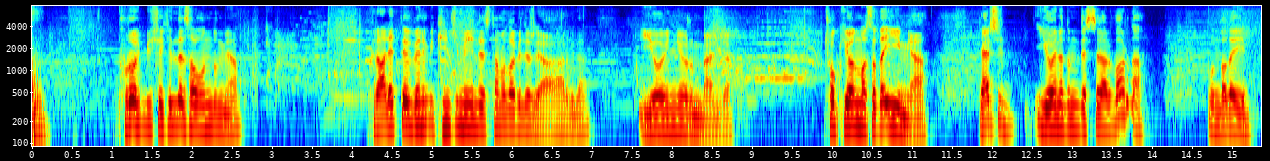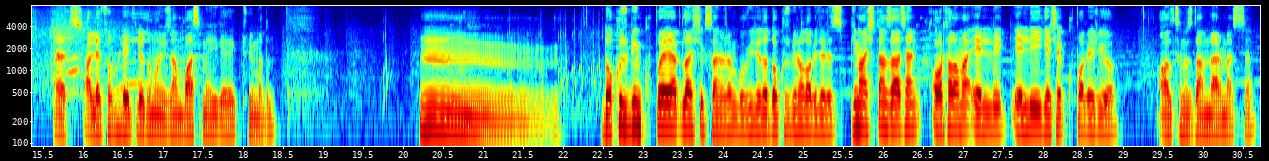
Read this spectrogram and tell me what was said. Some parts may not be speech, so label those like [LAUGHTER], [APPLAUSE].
Pro bir şekilde savundum ya. Kraliyet Devi benim ikinci main destem olabilir ya harbiden. İyi oynuyorum bence. Çok iyi olmasa da iyiyim ya. Gerçi iyi oynadığım desteler var da. Bunda da iyiyim. Evet. Alet topu bekliyordum o yüzden basmayı gerek duymadım. Hmm. 9000 kupaya yaklaştık sanırım. Bu videoda 9000 olabiliriz. Bir maçtan zaten ortalama 50 50'yi geçe kupa veriyor. Altınızdan vermezse.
